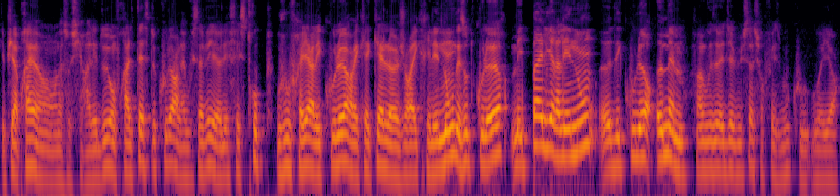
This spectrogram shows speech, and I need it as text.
Et puis après, euh, on associera les deux, on fera le test de couleur, là vous savez, euh, l'effet Stroop, où je vous ferai lire les couleurs avec lesquelles euh, j'aurai écrit les noms des autres couleurs, mais pas lire les noms euh, des couleurs eux-mêmes. Enfin, vous avez déjà vu ça sur Facebook ou, ailleurs.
